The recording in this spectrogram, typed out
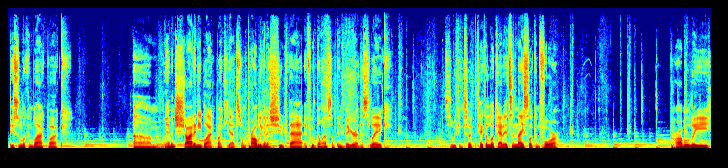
Decent looking black buck. Um, we haven't shot any black buck yet, so I'm probably going to shoot that if we don't have something bigger at this lake. So we can take a look at it. It's a nice looking four. Probably,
